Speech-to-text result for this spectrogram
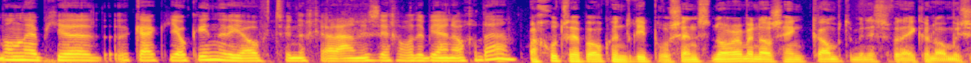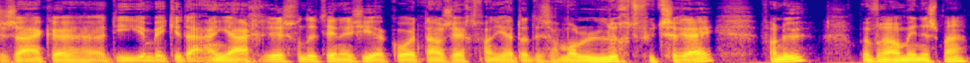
dan heb je, kijken jouw kinderen je over twintig jaar aan... en zeggen, wat heb jij nou gedaan? Maar goed, we hebben ook een 3%-norm. En als Henk Kamp, de minister van Economische Zaken... eh, die een beetje de aanjager is van dit energieakkoord... nou zegt van, ja, dat is allemaal luchtfietserij van u, mevrouw Minnesma.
